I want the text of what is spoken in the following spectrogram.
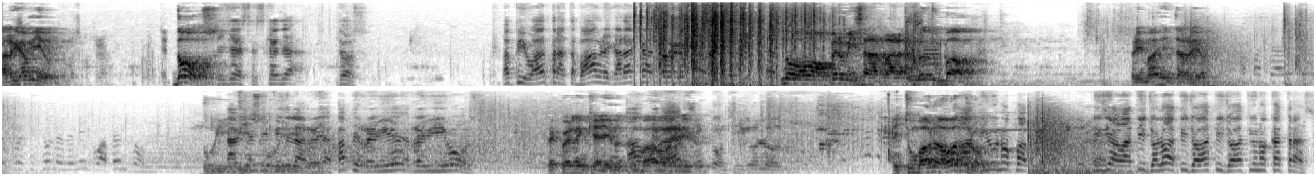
Arriba mío. Dos. Sí, yes, es que ya. Dos. Papi, voy a tratar, voy a bregar acá. No, pero mi salvar. Uno tumbado. Pero hay más gente arriba. Uy, Está bien uy. difícil la re- Papi, revive, revive vos. Recuerden que hay uno tumbado ok, A ver arriba. si consigo los. Hay tumbado a Abatí otro. uno, papi. Sí, sí, abatí, yo lo abatí, yo abatí, yo abatí uno acá atrás.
